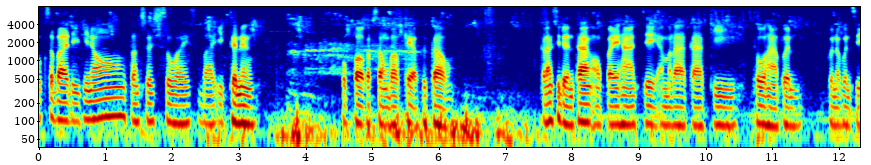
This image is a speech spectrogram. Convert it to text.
สุขสบายดีพี่น้องตอนสวยๆสบายอีกเทื่อหนึ่งพบพอกับสองเบาวแก้วคือเก่ากำลังสิเดินทางออกไปหาเจอมรากากีโทรหาเพิ่นเพิ่นเอาเพิ่นสี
